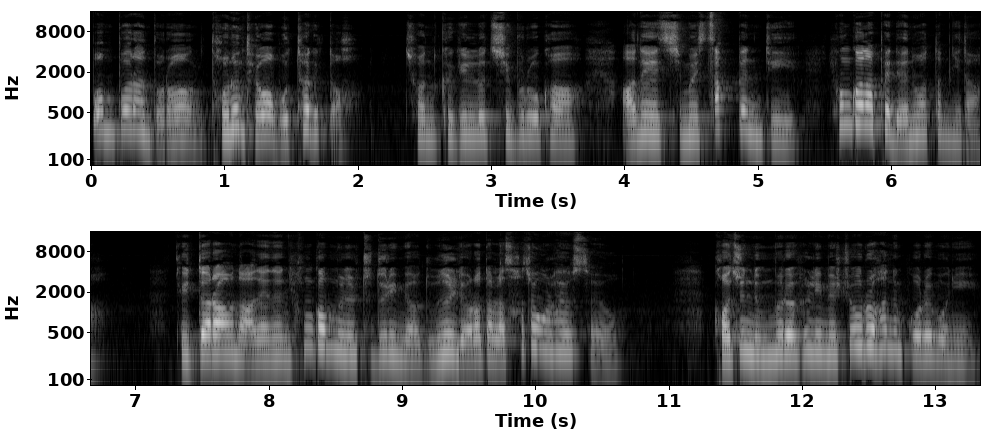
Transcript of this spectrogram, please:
뻔뻔한 너랑 더는 대화 못하겠다. 전 그 길로 집으로 가 아내의 짐을 싹 뺀 뒤 현관 앞에 내놓았답니다. 뒤따라온 아내는 현관문을 두드리며 눈을 열어달라 사정을 하였어요. 거진 눈물을 흘리며 쇼를 하는 꼴을 보니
